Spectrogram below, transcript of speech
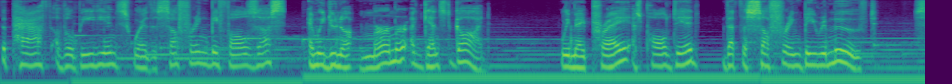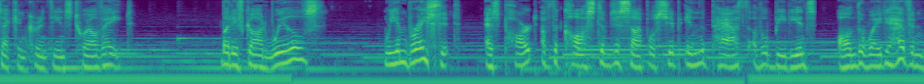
the path of obedience where the suffering befalls us, and we do not murmur against God. We may pray, as Paul did, that the suffering be removed. 2 Corinthians 12:8. But if God wills, we embrace it as part of the cost of discipleship in the path of obedience on the way to heaven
